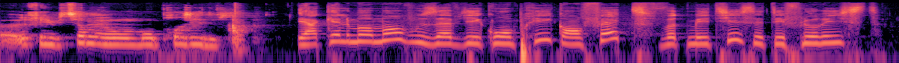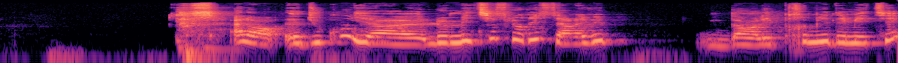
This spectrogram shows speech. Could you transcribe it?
réussir mon, mon projet de vie. Et à quel moment vous aviez compris qu'en fait, votre métier, c'était fleuriste? Alors, euh, du coup, il y a le métier fleuriste est arrivé dans les premiers des métiers.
